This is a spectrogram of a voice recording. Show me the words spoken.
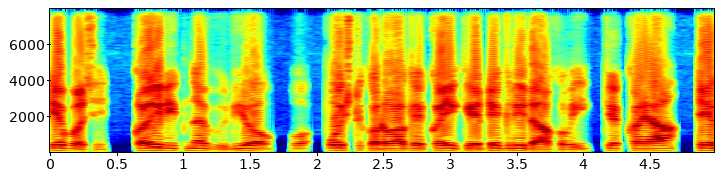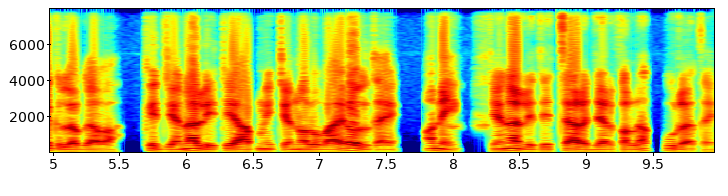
કે પછી કઈ રીતના વીડિયો પોસ્ટ કરવા કે કઈ કેટેગરી રાખવી કે કયા ટેગ લગાવવા કે જેના લીધે આપણી ચેનલ વાયરલ થાય. અને જેના લીધે ચાર હજાર કલાક પૂરા થાય.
